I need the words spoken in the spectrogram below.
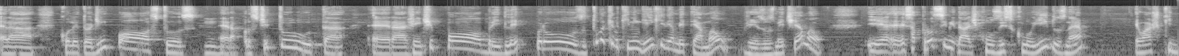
era coletor de impostos, uhum. era prostituta, era gente pobre, leproso, tudo aquilo que ninguém queria meter a mão, Jesus metia a mão. E é, essa proximidade com os excluídos, né? Eu acho que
